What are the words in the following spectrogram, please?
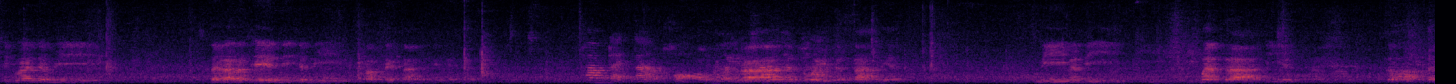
คิดว่าจะมีแต่ละประเทศนี่จะมีความแตกต่างยังไงครับความแตกต่างของหน่วยตราค่าเงินหน่วยต่างๆเนี่ยมีมันมีกี่กี่มาตราที่สำหรับแต่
